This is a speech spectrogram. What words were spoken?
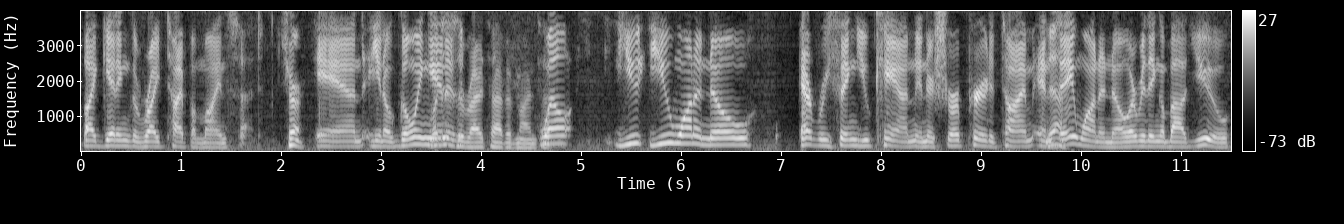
by getting the right type of mindset, Sure. and you know, going What in is as the right type of mindset? Well, you you want to know everything you can in a short period of time, and Yeah. they want to know everything about you.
